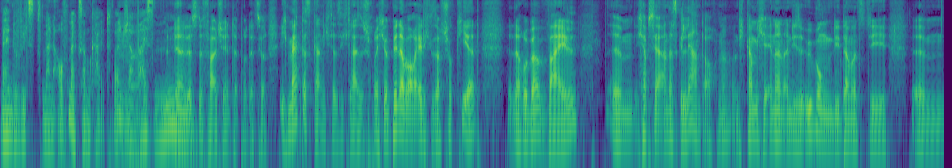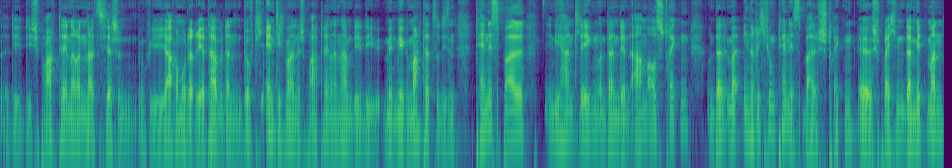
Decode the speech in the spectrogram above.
Nein, du willst meine Aufmerksamkeit, weil du dann weißt. Mh. Hm. Ja, das ist eine falsche Interpretation. Ich merke das gar nicht, dass ich leise spreche und bin aber auch ehrlich gesagt schockiert darüber, weil ähm, ich habe es ja anders gelernt auch, ne? Und ich kann mich erinnern an diese Übungen, die damals die, ähm, die, die Sprachtrainerin, als ich ja schon irgendwie Jahre moderiert habe, dann durfte ich endlich mal eine Sprachtrainerin haben, die, die mit mir gemacht hat, so diesen Tennisball in die Hand legen und dann den Arm ausstrecken und dann immer in Richtung Tennisball strecken, äh, sprechen, damit man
